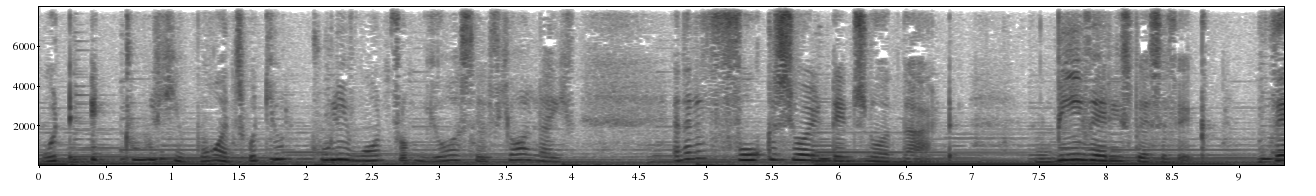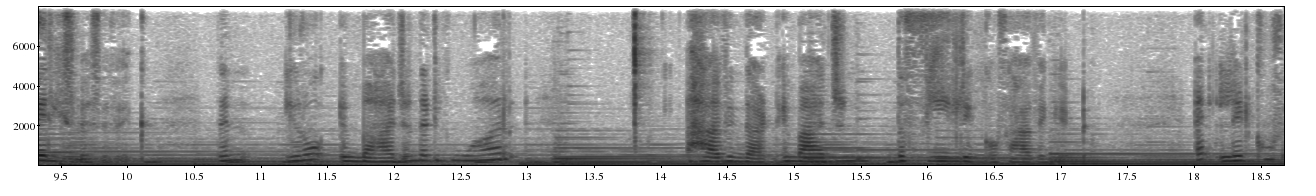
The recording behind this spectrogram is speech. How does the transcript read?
what it truly wants what you truly want from yourself your life. And then focus your intention on that. Be very specific very specific. Then you know imagine that you are having that. Imagine the feeling of having it and let go of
